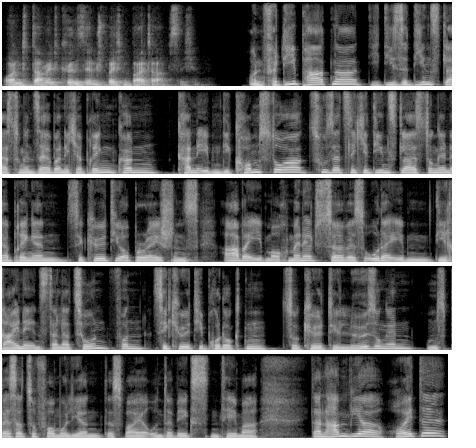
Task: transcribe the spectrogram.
und damit können Sie entsprechend weiter absichern. Und für die Partner, die diese Dienstleistungen selber nicht erbringen können, kann eben die Comstore zusätzliche Dienstleistungen erbringen, Security Operations, aber eben auch Managed Service oder eben die reine Installation von Security-Produkten, Security-Lösungen, um es besser zu formulieren. Das war ja unterwegs ein Thema. Dann haben wir heute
